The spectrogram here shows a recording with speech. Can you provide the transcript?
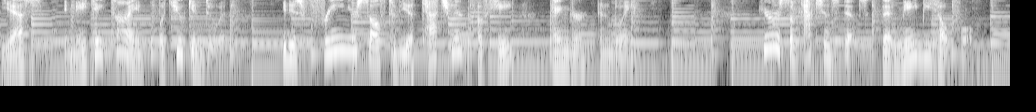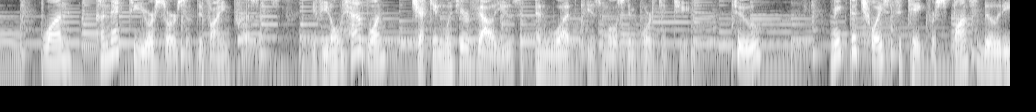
Yes, it may take time, but you can do it. It is freeing yourself to the attachment of hate, anger, and blame. Here are some action steps that may be helpful. 1. Connect to your source of divine presence. If you don't have one, check in with your values and what is most important to you. 2. Make the choice to take responsibility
